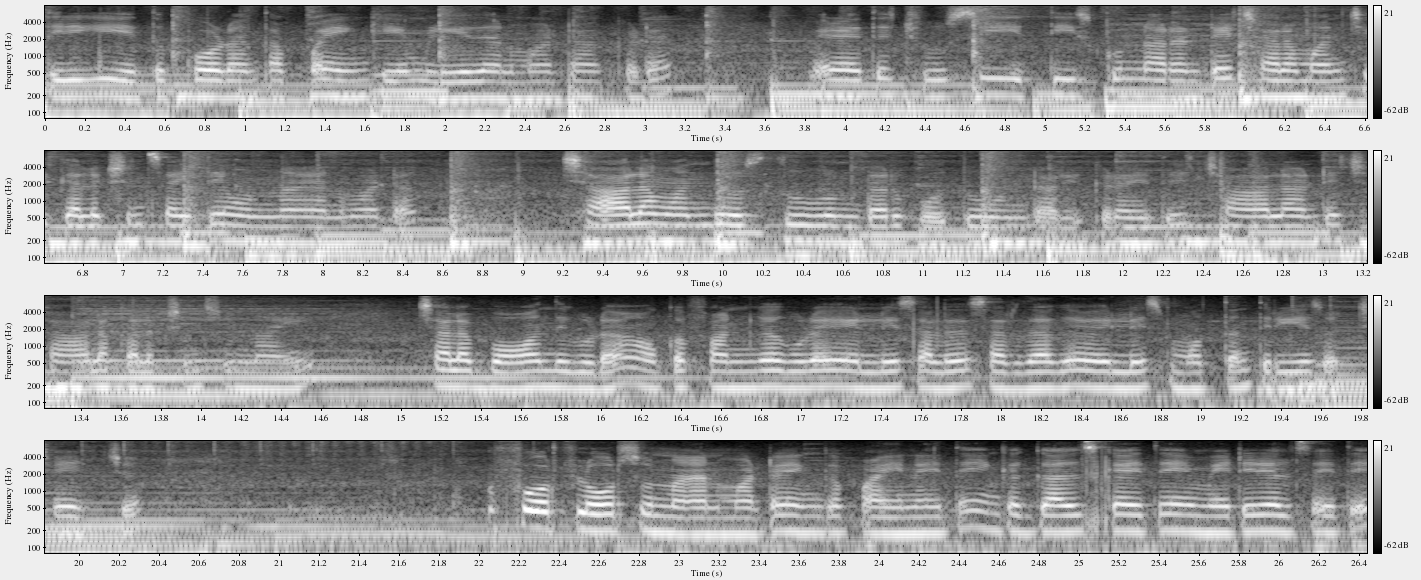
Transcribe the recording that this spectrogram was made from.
తిరిగి ఎత్తుక్కోవడం తప్ప ఇంకేం లేదనమాట అక్కడ. మీరైతే చూసి తీసుకున్నారంటే చాలా మంచి కలెక్షన్స్ అయితే ఉన్నాయన్నమాట. చాలామంది వస్తూ ఉంటారు పోతూ ఉంటారు ఇక్కడైతే. చాలా అంటే చాలా కలెక్షన్స్ ఉన్నాయి. చాలా బాగుంది కూడా. ఒక ఫన్గా కూడా వెళ్ళేసి అలా సరదాగా వెళ్ళేసి మొత్తం తిరిగేసి వచ్చేయచ్చు. ఫోర్ ఫ్లోర్స్ ఉన్నాయన్నమాట. ఇంకా పైన అయితే ఇంకా గర్ల్స్కి అయితే మెటీరియల్స్ అయితే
